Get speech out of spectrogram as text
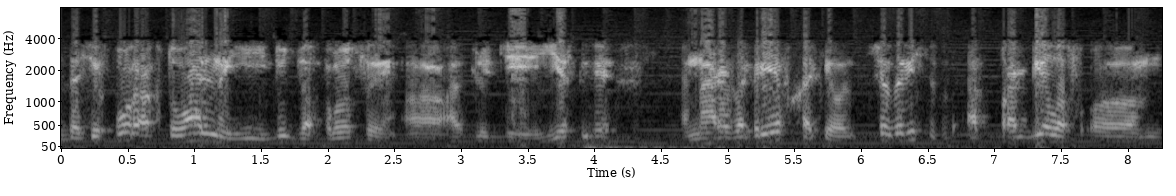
До сих пор актуально и идут запросы э, от людей. Если на разогрев хотел, все зависит от пробелов, э,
